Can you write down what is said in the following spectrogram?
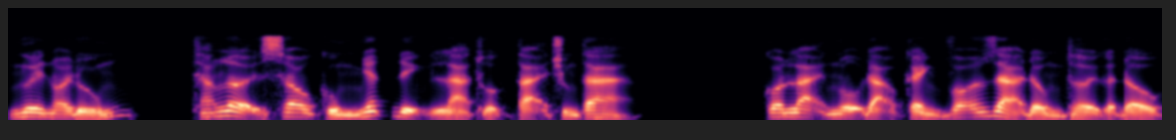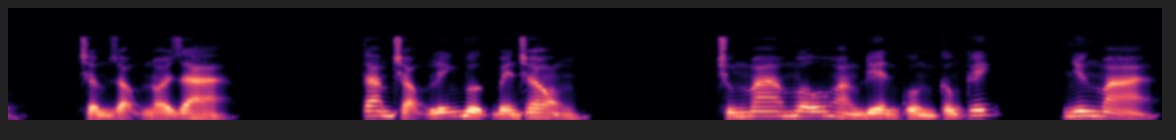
Ngươi nói đúng, thắng lợi sau cùng nhất định là thuộc tại chúng ta. Còn lại ngộ đạo cảnh võ giả đồng thời gật đầu, trầm giọng nói ra. Tam trọng lĩnh vực bên trong. Trùng ma mẫu hoàng điên cuồng công kích, nhưng mà,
